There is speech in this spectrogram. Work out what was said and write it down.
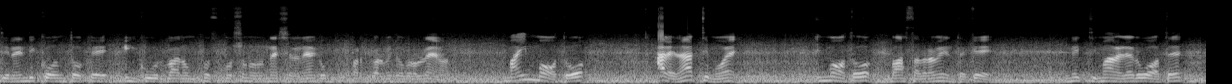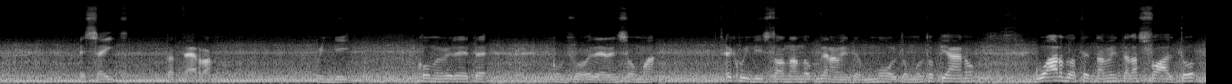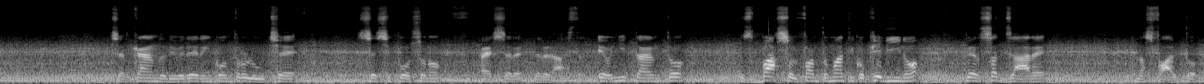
ti rendi conto che in curva non possono non essere neanche un, particolarmente un problema. Ma in moto allora un attimo eh. In moto basta veramente che metti male le ruote e sei per terra. Quindi come vedete come si può vedere insomma e quindi sto andando veramente molto molto piano. Guardo attentamente l'asfalto cercando di vedere in controluce se ci possono essere delle lastre. E ogni tanto sbasso il fantomatico piedino per saggiare l'asfalto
